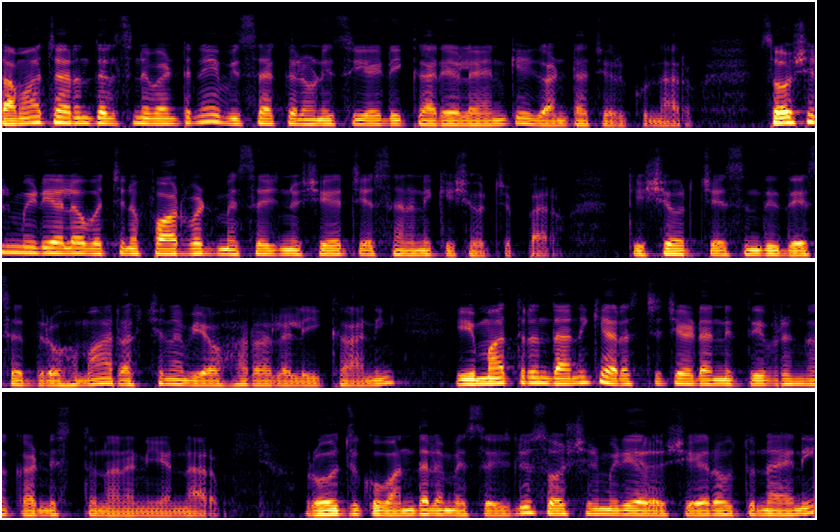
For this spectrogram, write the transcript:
సమాచారం తెలిసిన వెంటనే విశాఖలోని సిఐడి కార్యాలయానికి గంటా చేరుకున్నారు. సోషల్ మీడియాలో వచ్చిన ఫార్వర్డ్ మెసేజ్ను షేర్ చేశానని కిషోర్ చెప్పారు. కిషోర్ చేసింది దేశద్రోహమా రక్షణ వ్యవహారాల లీక అని ఈ మాత్రం దానికి అరెస్టు చేయడాన్ని తీవ్రంగా ఖండిస్తున్నానని అన్నారు. రోజుకు వందల మెసేజ్లు సోషల్ మీడియాలో షేర్ అవుతున్నాయని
